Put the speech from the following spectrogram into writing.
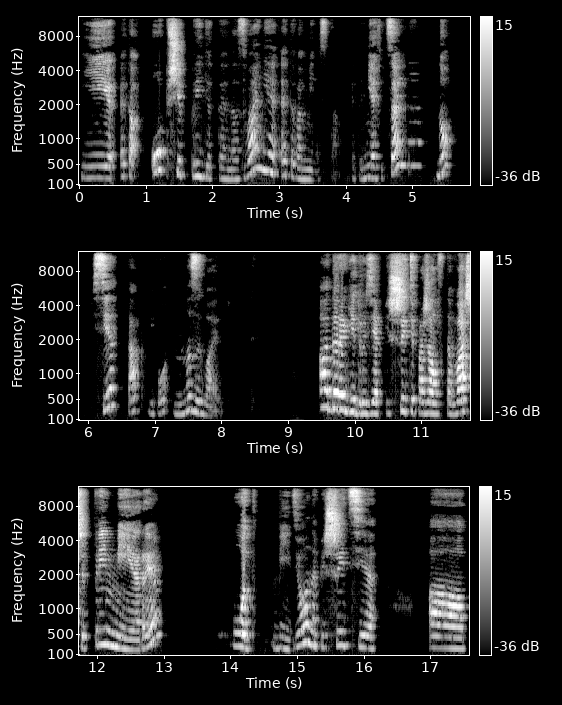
И это общепринятое название этого места. Это неофициальное, но все так его называют. А, дорогие друзья, пишите, пожалуйста, ваши примеры под видео. Напишите, а,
